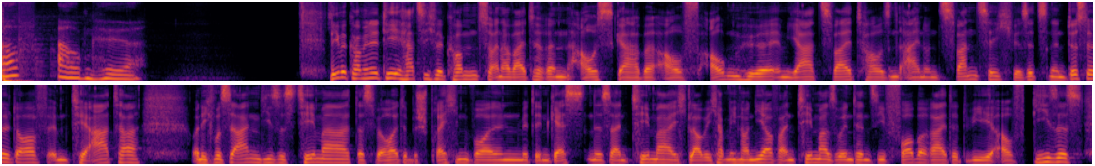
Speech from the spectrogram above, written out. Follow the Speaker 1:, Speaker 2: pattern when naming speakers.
Speaker 1: Auf Augenhöhe.
Speaker 2: Liebe Community, herzlich willkommen zu einer weiteren Ausgabe auf Augenhöhe im Jahr 2021. Wir sitzen in Düsseldorf im Theater und ich muss sagen, dieses Thema, das wir heute besprechen wollen mit den Gästen, ist ein Thema, ich glaube, ich habe mich noch nie auf ein Thema so intensiv vorbereitet wie auf dieses,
